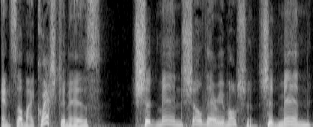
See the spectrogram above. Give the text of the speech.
And so my question is should men show their emotion? Should men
